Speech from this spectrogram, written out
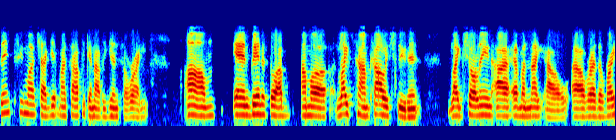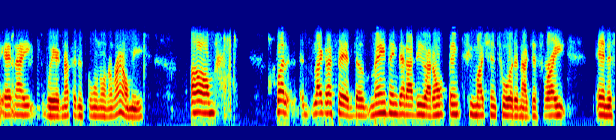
think too much, I get my topic and I begin to write. Um, and being as though I, I'm a lifetime college student, like Charlene, I am a night owl. I'd rather write at night where nothing is going on around me. Um, but like I said, the main thing that I do, I don't think too much into it, and I just write. And it's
